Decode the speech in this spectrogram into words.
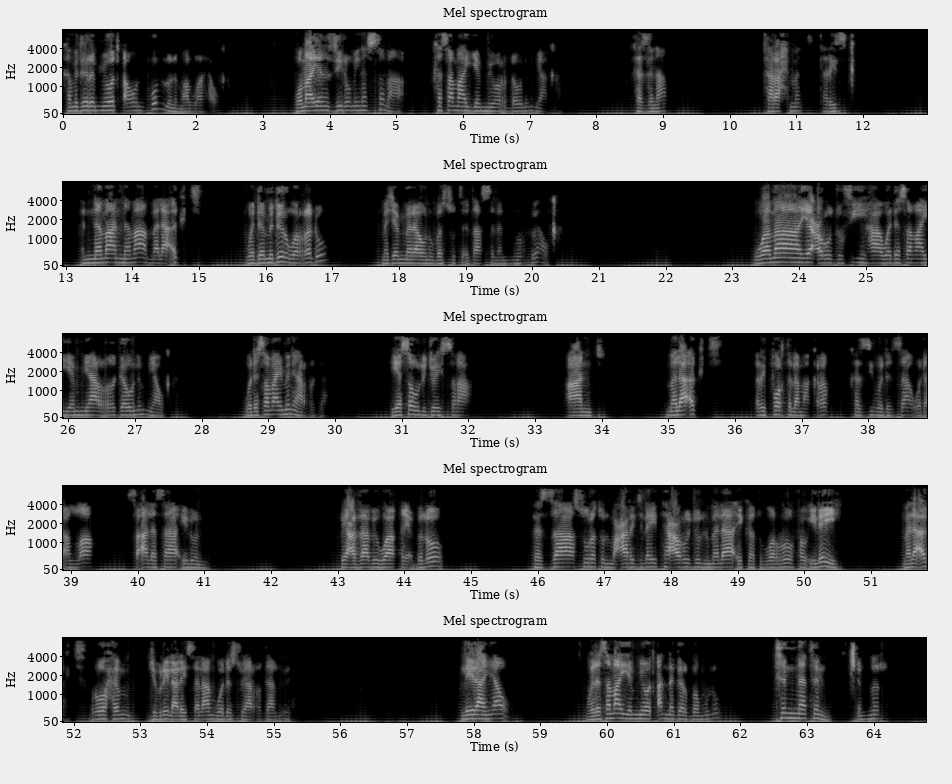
ከምድር የሚወጣውን ሁሉንም አላህ ያውቃል። ወማ የንዚሉ ሚነ ሰማ ከሰማይ የሚወርደውንም ያውቃል። ከዝናብ ከራህመት ከሪዝቅ እነማ እነማ መላእክት ወደ ምድር ወረዱ መጀመሪያውኑ በሱ ትእዛዝ ስለሚወርዱ ያውቃል ወማ ያዕሩጁ ፊሃ ወደ ሰማይ የሚያርገውንም ያውቃል ወደ ሰማይ ምን ያርጋል የሰው ልጆች ስራ አንድ መላእክት ሪፖርት ለማቅረብ ከዚህ ወደዛ ወደ አላህ ሰአለ ሳኢሉን ቢዐዛብ ዋቂዕ ብሎ በዛ ሱረቱል መዓሪጅ ላይ ተዕሩጁ ልመላኢከቱ ወሩሑ ኢለይህ መላእክት ሩሕም ጅብሪል አለይሂ ሰላም ወደ ያርጋሉ ይላል። ሌላኛው ወደ ሰማይ የሚወጣን ነገር በሙሉ ትነትን ጭምር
